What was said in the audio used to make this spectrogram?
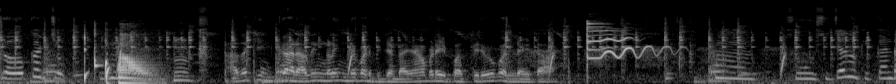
ഷോക്ക് അടിച്ചു. അതൊക്കെ എനിക്കറിയാം അത് നിങ്ങൾ ഇന്നെ പഠിപ്പിച്ചണ്ട. ഞാൻ ഇവിടെ പത്ത് രൂപ കൊല്ലായിട്ടാ. സൂക്ഷിച്ചാ ദുഃഖിക്കണ്ട.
